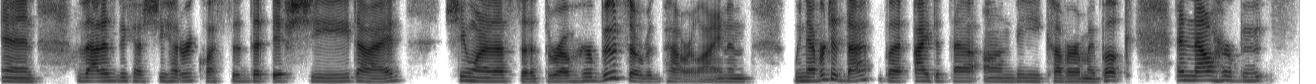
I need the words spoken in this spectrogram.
And that is because she had requested that if she died, she wanted us to throw her boots over the power line. And we never did that, but I did that on the cover of my book. And now her boots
